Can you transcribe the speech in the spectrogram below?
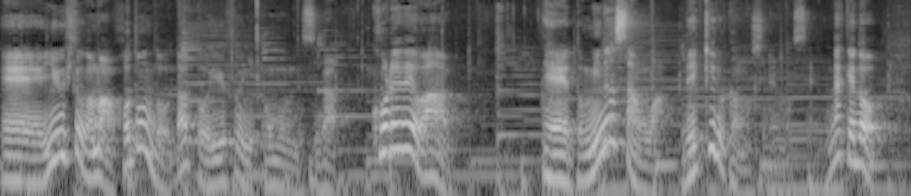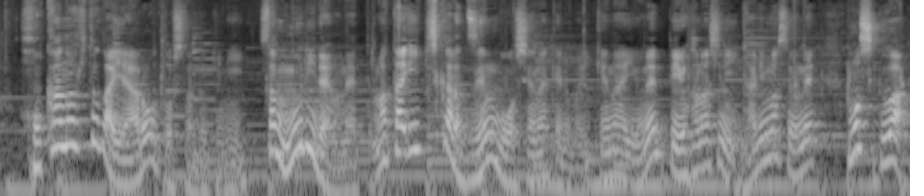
言う人がまあほとんどだというふうに思うんですがこれではえーと、皆さんはできるかもしれません。だけど他の人がやろうとした時にさ無理だよねってまた一から全部教えなければいけないよねっていう話になりますよね。もしくは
